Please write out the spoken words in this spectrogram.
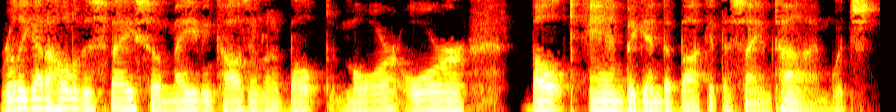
really got a hold of his face, so it may even cause him to bolt more or bolt and begin to buck at the same time, which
